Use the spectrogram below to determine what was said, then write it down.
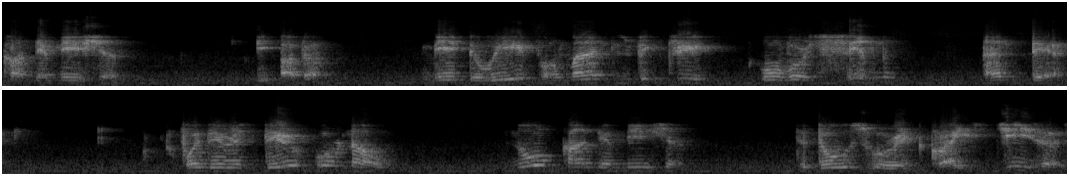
condemnation. The other made the way for man's victory over sin and death. For there is therefore now no condemnation to those who are in Christ Jesus,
